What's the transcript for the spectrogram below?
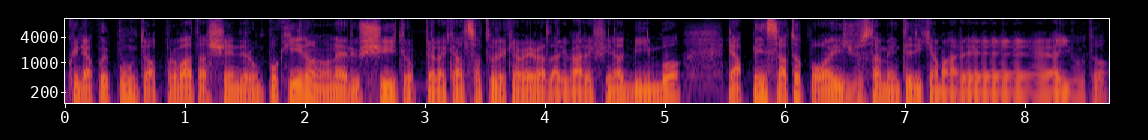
Quindi a quel punto ha provato a scendere un pochino, non è riuscito per le calzature che aveva ad arrivare fino al bimbo e ha pensato poi giustamente di chiamare aiuto.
